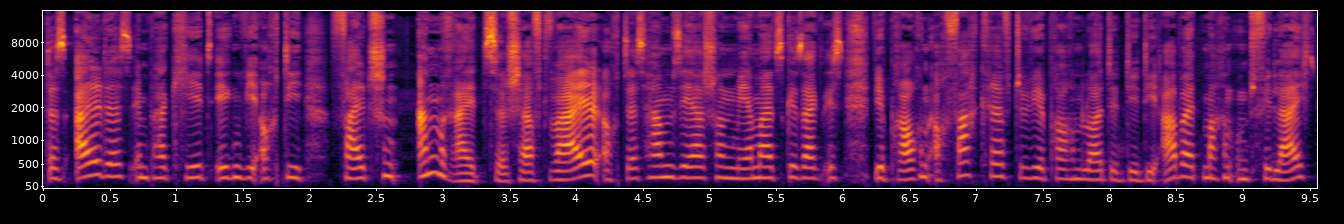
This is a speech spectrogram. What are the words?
dass all das im Paket irgendwie auch die falschen Anreize schafft, weil, auch das haben Sie ja schon mehrmals gesagt, ist, wir brauchen auch Fachkräfte, wir brauchen Leute, die die Arbeit machen und vielleicht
